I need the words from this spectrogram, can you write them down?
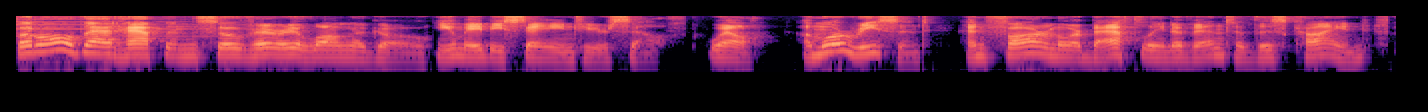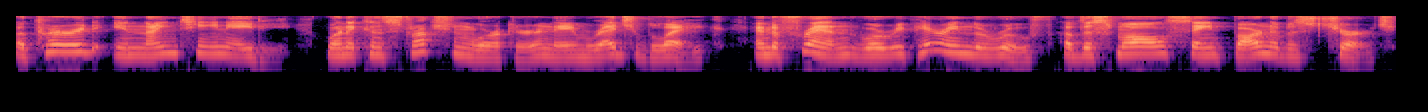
But all that happened so very long ago, you may be saying to yourself. Well, a more recent and far more baffling event of this kind occurred in 1980 when a construction worker named Reg Blake and a friend were repairing the roof of the small St. Barnabas Church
